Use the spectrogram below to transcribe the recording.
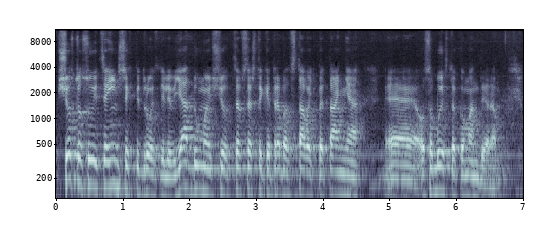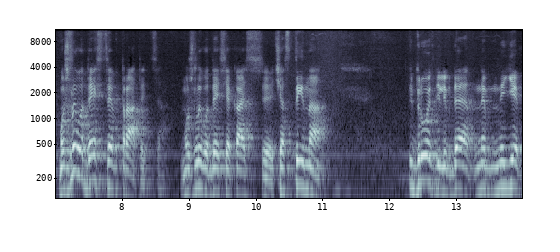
Що стосується інших підрозділів, я думаю, що це все ж таки треба ставити питання е, особисто командирам. Можливо, десь це втратиться, можливо, десь якась е, частина підрозділів, де не, не є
